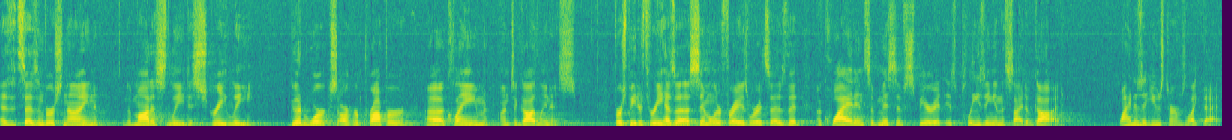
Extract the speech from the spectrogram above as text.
as it says in verse 9, the modestly, discreetly, good works are her proper uh, claim unto godliness. 1 Peter 3 has a, a similar phrase where it says that a quiet and submissive spirit is pleasing in the sight of God. Why does it use terms like that?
